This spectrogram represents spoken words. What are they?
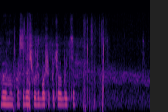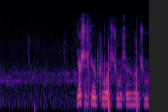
Блин, мы просто дочка уже больше почала биться. Ящички не открываются чему я не знаю чему.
